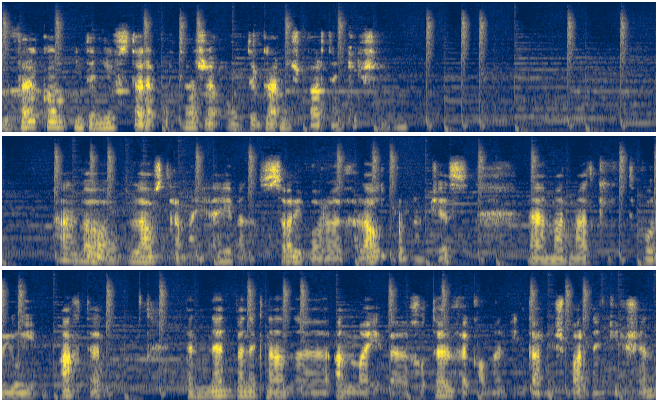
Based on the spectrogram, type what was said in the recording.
Welkom in de nieuwste reportage uit de Garmisch-Partenkirchen. Hallo, luister mij even. Sorry voor uh, geluidprobleempjes, uh, maar maat kijkt voor jullie achter. En net ben ik uh, aan mijn hotel gekomen in Garmisch-Partenkirchen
